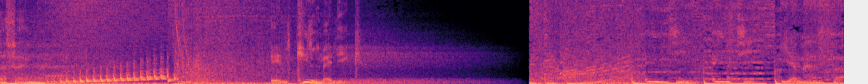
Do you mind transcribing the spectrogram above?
ام الكلمة ليك. مهفة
